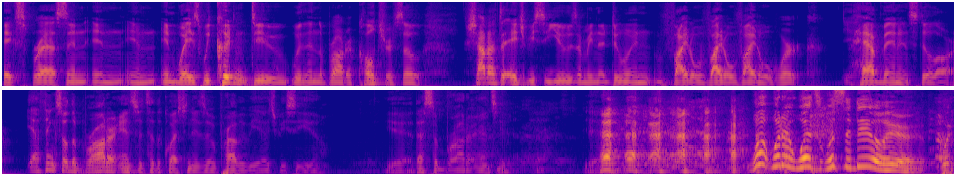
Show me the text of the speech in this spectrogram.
express in in in in ways we couldn't do within the broader culture so shout out to hbcus i mean they're doing vital vital vital work Yeah. have been and still are Yeah, I think so. The broader answer to the question is it would probably be HBCU. Yeah, that's the broader answer. Yeah. What what what's what's the deal here? What,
